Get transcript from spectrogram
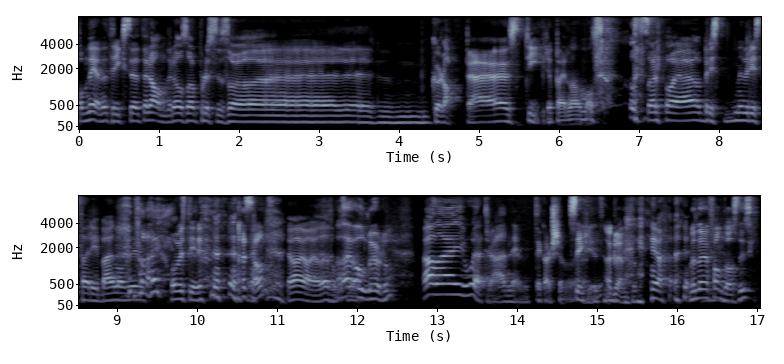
kom det ene trikset etter det andre, og så plutselig så øh, glapp jeg styret på en eller annen måte. Og så lå jeg og brist, med brista ribbein over, over styret. Er det sant? Ja, ja, ja, det er sant. Det har jeg aldri hørt om. Ja, nei, jo, jeg tror jeg nevnte det kanskje. Sikkert. Jeg har glemt det. Ja. Men det er fantastisk.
